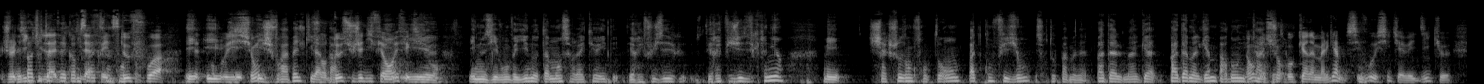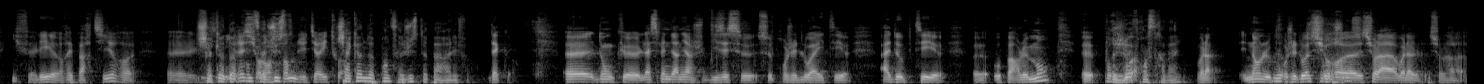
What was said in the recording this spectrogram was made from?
je Ce n'est dis pas qu'il tout à a, fait comme il ça a fait ça deux fois Et- cette et- proposition et je vous rappelle qu'il a sur pas- deux sujets différents, effectivement. Et, nous y avons veillé notamment sur l'accueil des, des réfugiés, des réfugiés ukrainiens. Mais chaque chose en son temps, pas de confusion et surtout pas, d'amalgame, pardon. Non, bien sûr, aucun amalgame. C'est vous aussi qui avez dit qu'il fallait euh, répartir euh, chacun doit sur l'ensemble du territoire. Chacun doit prendre sa juste part à l'effort. D'accord. Euh, donc la semaine dernière, je disais, ce, projet de loi a été adopté au Parlement. pourquoi projet France Travail. Voilà. Et non, le projet de loi sur, sur, la, voilà, sur la,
